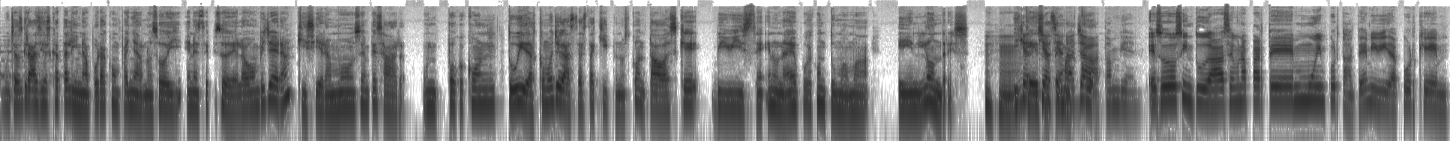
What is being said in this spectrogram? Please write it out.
Muchas gracias Catalina por acompañarnos hoy en este episodio de La Bombillera. Quisiéramos empezar un poco con tu vida, cómo llegaste hasta aquí. Tú nos contabas que viviste en una época con tu mamá en Londres. Y que eso hacían allá también. Eso sin duda hace una parte muy importante de mi vida porque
